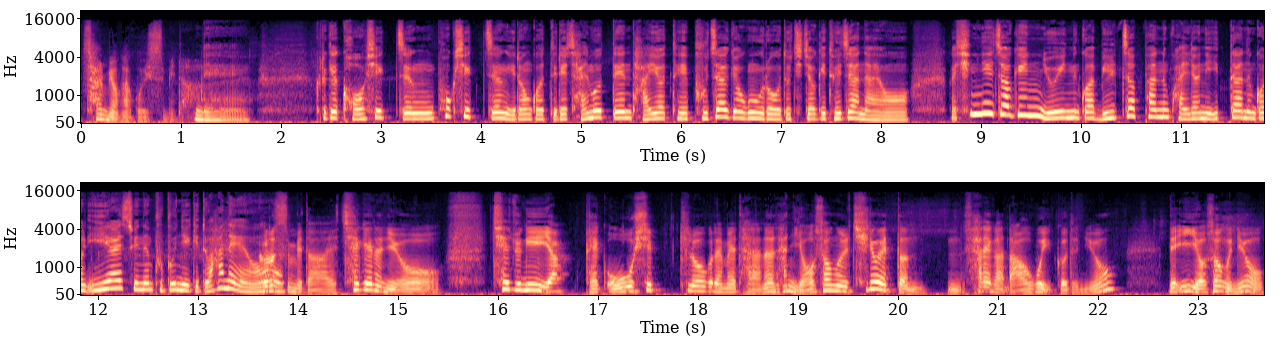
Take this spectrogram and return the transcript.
설명하고 있습니다. 네. 그렇게 거식증, 폭식증 이런 것들이 잘못된 다이어트의 부작용으로도 지적이 되잖아요. 그러니까 심리적인 요인과 밀접한 관련이 있다는 걸 이해할 수 있는 부분이기도 하네요. 그렇습니다. 책에는요, 체중이 약 150kg에 달하는 한 여성을 치료했던 사례가 나오고 있거든요. 근데 이 여성은요,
